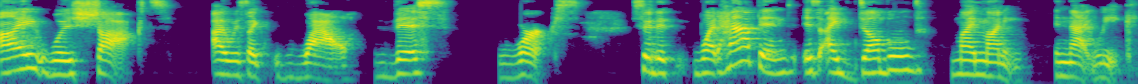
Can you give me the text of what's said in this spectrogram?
I was shocked. I was like, wow, this works. So that what happened is I doubled my money in that week.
